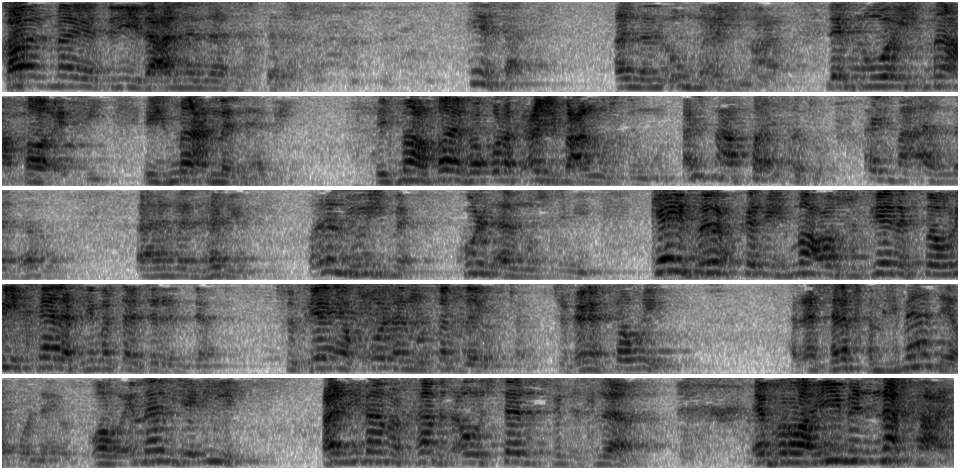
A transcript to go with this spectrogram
قال ما يدري لعل الناس اختلفوا. كيف تعرف أن الأمة إجماع؟ لكن هو إجماع طائفي إجماع مذهبي. إجماع طائفة يقول لك أجمع المسلمون أجمع طائفته أجمع أهل مذهبه أهل مذهبي. ولم يجمع كل المسلمين. كيف يحكى الإجماع وسفيان الثوري خالف في مسألة الردة سفيان يقول المرتد لا يقتل. سفيان الثوري. الآن سنفهم لماذا يقول لا يقتل؟ وهو إمام جليل الإمام الخامس أو السادس في الإسلام. إبراهيم النخعي.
